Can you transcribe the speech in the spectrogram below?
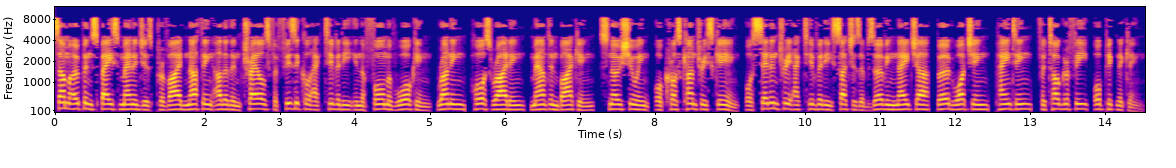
Some open space managers provide nothing other than trails for physical activity in the form of walking, running, horse riding, mountain biking, snowshoeing, or cross-country skiing, or sedentary activity such as observing nature, bird watching, painting, photography, or picnicking.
